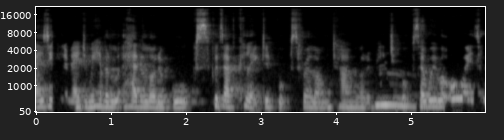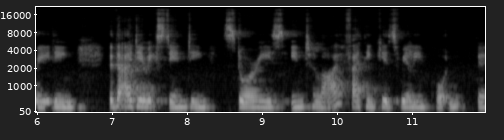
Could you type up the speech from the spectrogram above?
as you can imagine, we have a, had a lot of books because I've collected books for a long time, a lot of picture mm. books. So we were always reading. But the idea of extending stories into life, I think, is really important for,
